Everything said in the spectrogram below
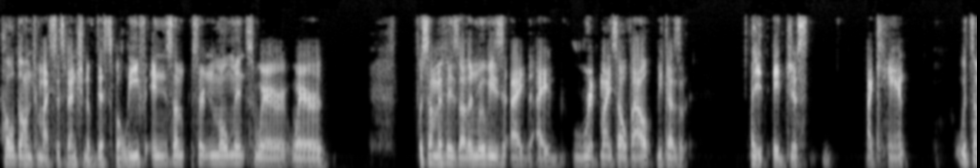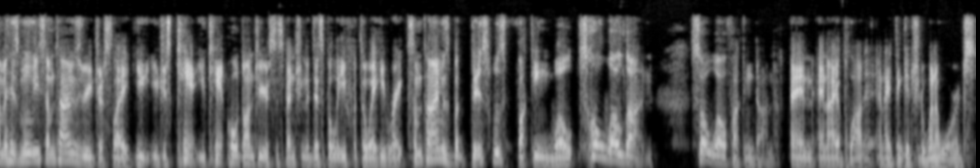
held on to my suspension of disbelief in some certain moments where where some of his other movies I I rip myself out because it it just I can't with some of his movies sometimes you're just like you you just can't you can't hold on to your suspension of disbelief with the way he writes sometimes but this was fucking well so well done so well fucking done, and and I applaud it, and I think it should win awards,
